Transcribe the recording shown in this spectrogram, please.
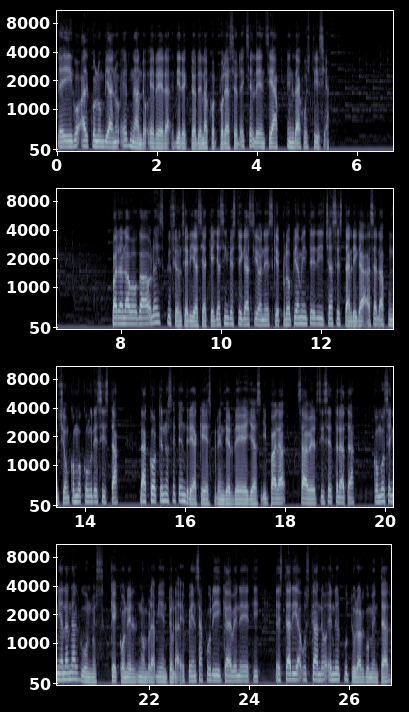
Le digo al colombiano Hernando Herrera, director de la Corporación de Excelencia en la Justicia. Para el abogado la discusión sería si aquellas investigaciones que propiamente dichas están ligadas a la función como congresista, la Corte no se tendría que desprender de ellas y para saber si se trata, como señalan algunos, que con el nombramiento la defensa jurídica de Benedetti estaría buscando en el futuro argumentar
